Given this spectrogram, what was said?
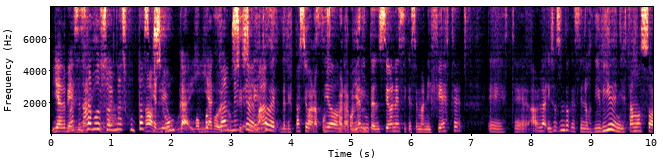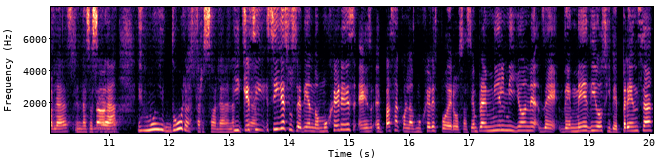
Y además estamos hoy más juntas No, que sí, nunca. Y actualmente poderosísima. además... Esto de- del espacio Para, vacío, donde para poner bien. intenciones y que se manifieste, este, habla. Y yo siento que si nos dividen y estamos solas en la sociedad, Claro. es muy duro estar sola en la Y que si- sigue sucediendo. Mujeres, es- eh, pasa con las mujeres poderosas. Siempre hay mil millones de, de medios y de prensa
